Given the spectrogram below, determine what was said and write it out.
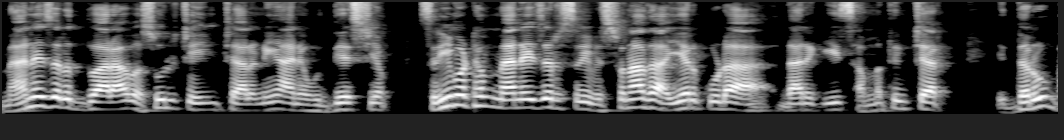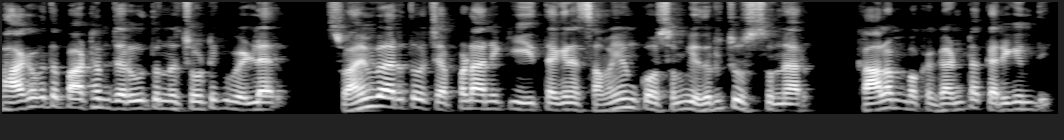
మేనేజర్ ద్వారా వసూలు చేయించాలని ఆయన ఉద్దేశ్యం. శ్రీమఠం మేనేజర్ శ్రీ విశ్వనాథ అయ్యర్ కూడా దానికి సమ్మతించారు. ఇద్దరూ భాగవత పాఠం జరుగుతున్న చోటికి వెళ్ళారు స్వామివారితో చెప్పడానికి తగిన సమయం కోసం ఎదురు చూస్తున్నారు కాలం ఒక గంట కరిగింది.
